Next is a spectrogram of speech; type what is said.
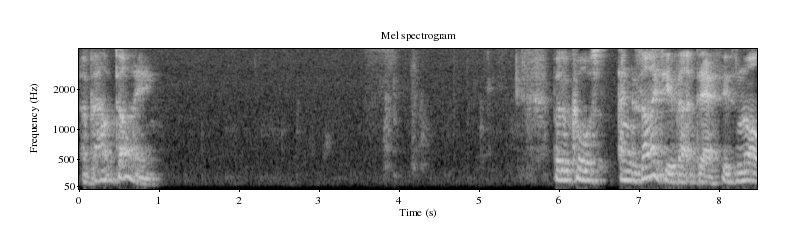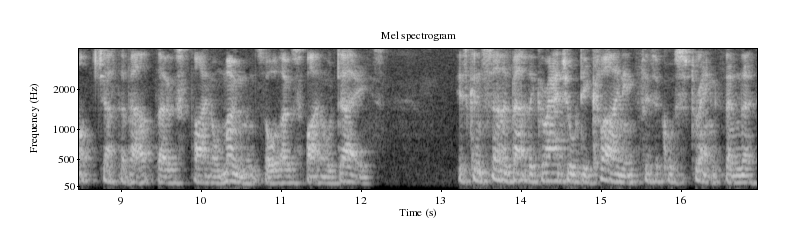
about dying. But of course, anxiety about death is not just about those final moments or those final days. It's concern about the gradual decline in physical strength and the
